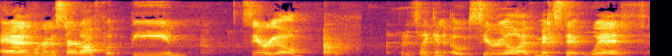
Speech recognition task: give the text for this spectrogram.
And we're gonna start off with the cereal. But it's like an oat cereal. I've mixed it with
